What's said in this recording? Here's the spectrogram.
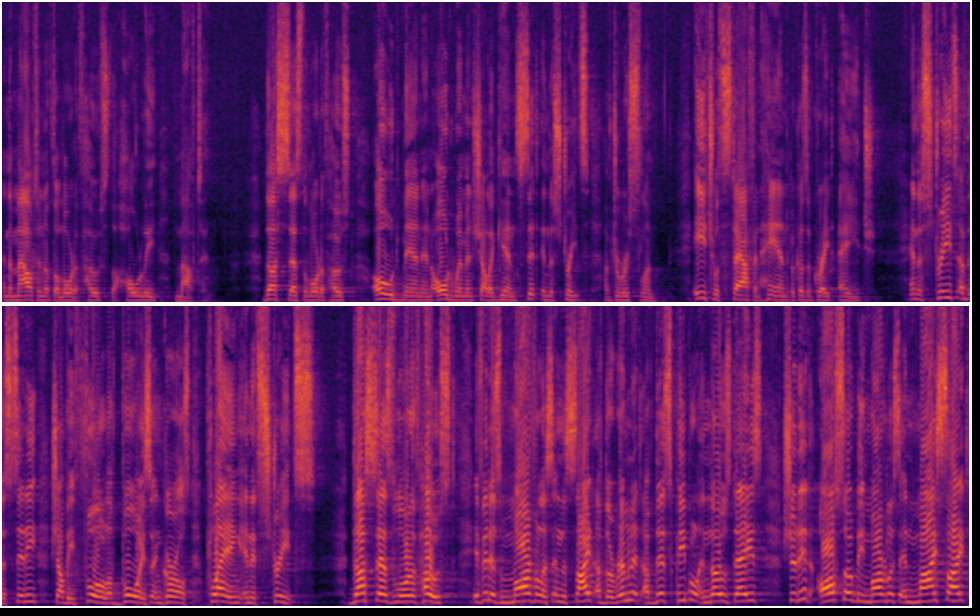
and the mountain of the Lord of hosts, the holy mountain. Thus says the Lord of hosts Old men and old women shall again sit in the streets of Jerusalem, each with staff in hand because of great age and the streets of the city shall be full of boys and girls playing in its streets. Thus says the Lord of hosts If it is marvelous in the sight of the remnant of this people in those days, should it also be marvelous in my sight,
